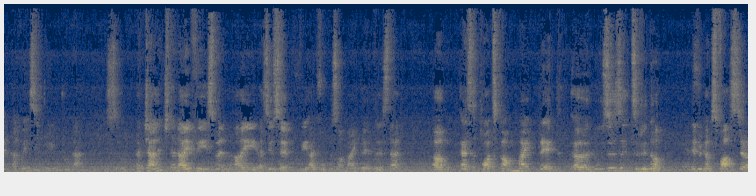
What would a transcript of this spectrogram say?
and convincing to you, do that. So, A challenge that I face when I, as you said, we, I focus on my breath is that um, as the thoughts come, my breath uh, loses its rhythm. It becomes faster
